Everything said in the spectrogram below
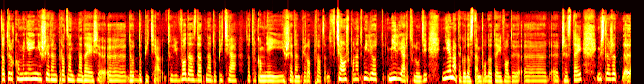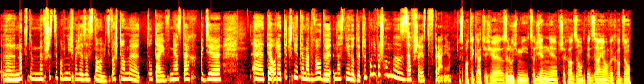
to tylko mniej niż 1% nadaje się e, do, do picia. Czyli woda zdatna do picia to tylko mniej niż 1%. Wciąż ponad miliard, miliard ludzi nie ma tego dostępu do tej wody e, czystej. Myślę, że nad tym my wszyscy powinniśmy się zastanowić, zwłaszcza my tutaj w miastach, gdzie teoretycznie temat wody nas nie dotyczy, ponieważ on zawsze jest w kranie. Spotykacie się z ludźmi codziennie, przychodzą, odwiedzają, wychodzą.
